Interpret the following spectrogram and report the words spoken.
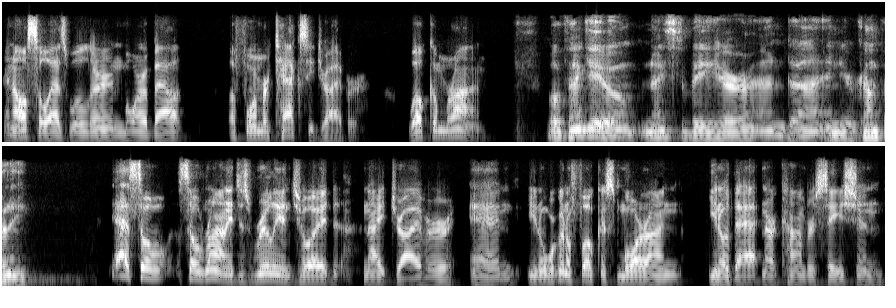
and also, as we'll learn more about, a former taxi driver. Welcome, Ron. Well, thank you. Nice to be here and uh, in your company. Yeah, so so Ron, I just really enjoyed Night Driver, and you know we're going to focus more on you know that in our conversation.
